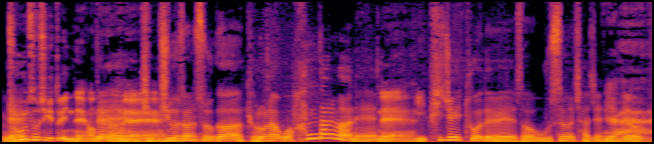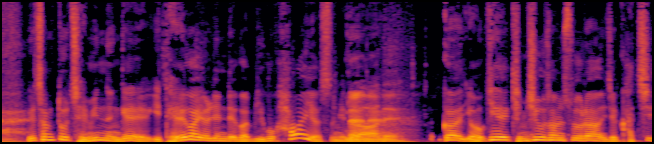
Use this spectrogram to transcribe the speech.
네. 좋은 소식이 또 있네요. 네. 네. 김시우 선수가 결혼하고 한 달 만에 네. 이 PGA 투어 대회에서 우승을 차지했는데요. 야. 이게 참 또 재밌는 게 이 대회가 열린 데가 미국 하와이였습니다. 네. 아, 네. 그러니까 여기에 김시우 선수랑 이제 같이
